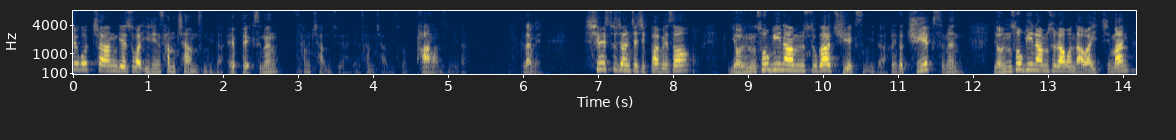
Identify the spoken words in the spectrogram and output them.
최고차 함계수가 1인 3차 함수입니다. fx는 3차 함수야. 3차 함수. 다항 함수입니다. 그 다음에 실수 전체 집합에서 연속인 함수가 gx입니다. 그러니까 gx는 연속인 함수라고 나와 있지만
